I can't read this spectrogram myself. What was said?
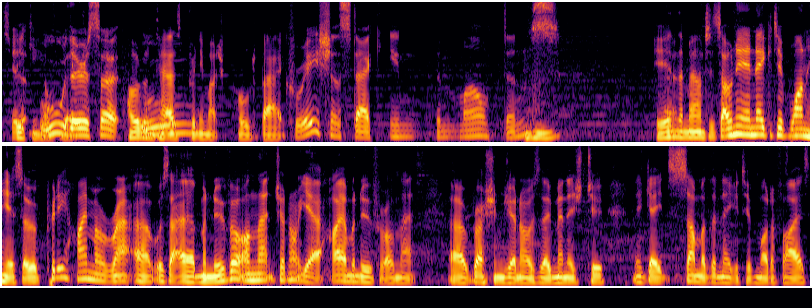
Speaking ooh, of which, there's a Poland ooh, has pretty much pulled back. Croatian stack in the mountains. Mm-hmm. In the mountains, only a negative one here, so a pretty high uh, was that a maneuver on that general? Yeah, higher maneuver on that uh, Russian general as they managed to negate some of the negative modifiers.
